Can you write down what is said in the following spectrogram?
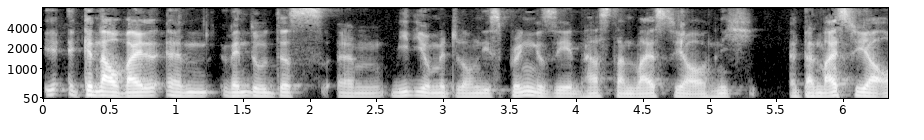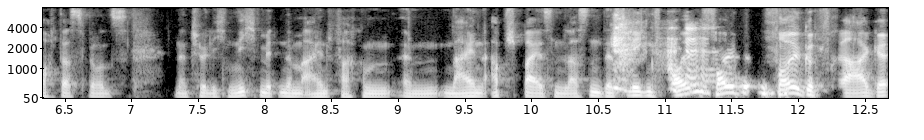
Genau, weil ähm, wenn du das ähm, Video mit Lonely Spring gesehen hast, dann weißt du ja auch nicht, äh, dann weißt du ja auch, dass wir uns natürlich nicht mit einem einfachen ähm, Nein abspeisen lassen. Deswegen Folge, Folge, Folgefrage.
